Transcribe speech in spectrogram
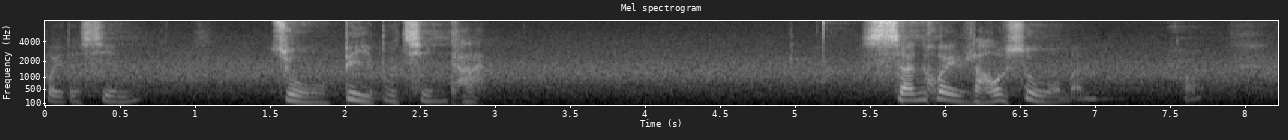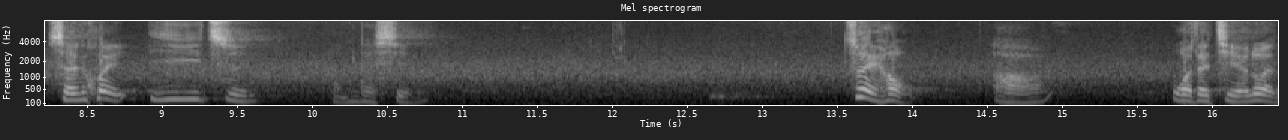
悔的心，主必不轻看。神会饶恕我们，神会医治我们的心。最后，啊，我的结论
